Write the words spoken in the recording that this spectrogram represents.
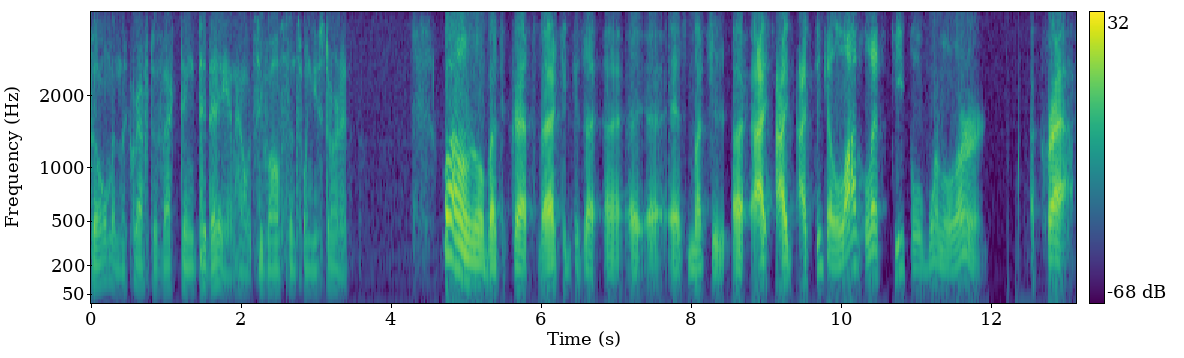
film and the craft of acting today, and how it's evolved since when you started? Well, I don't know about the craft of acting because I, I, I, as much as I, I, I think a lot less people want to learn a craft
